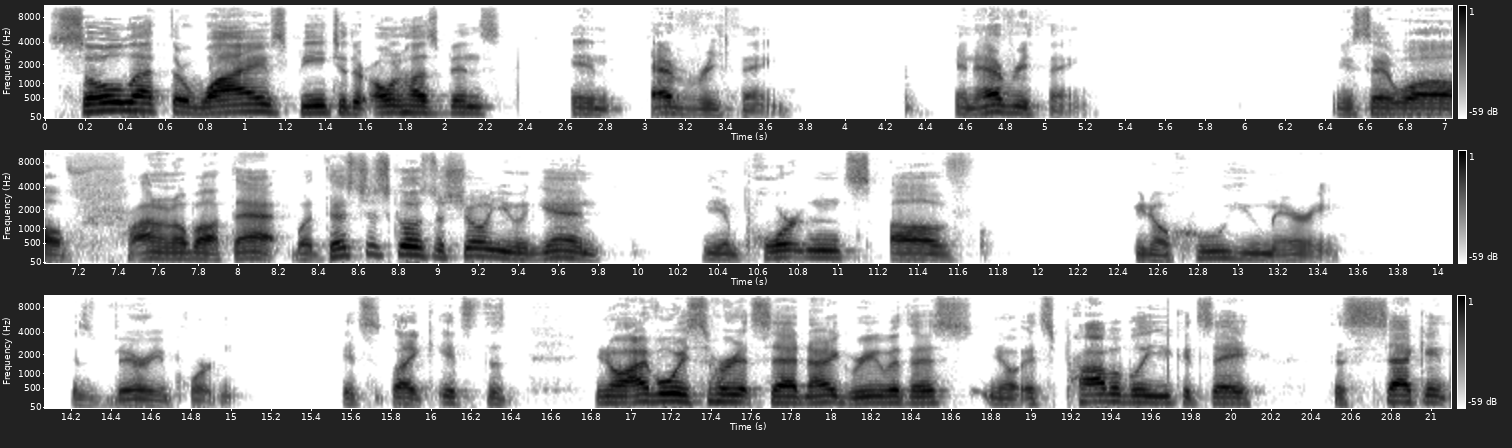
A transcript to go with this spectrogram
so let their wives be to their own husbands in everything. In everything. And you say, well, I don't know about that. But this just goes to show you again the importance of, you know, who you marry is very important. It's like, it's the, you know, I've always heard it said, and I agree with this, you know, it's probably, you could say, the second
